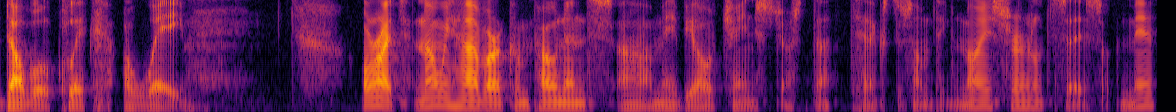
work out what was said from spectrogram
double click away. All right, now we have our components. Uh, maybe I'll change just that text to something nicer. Let's say submit.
